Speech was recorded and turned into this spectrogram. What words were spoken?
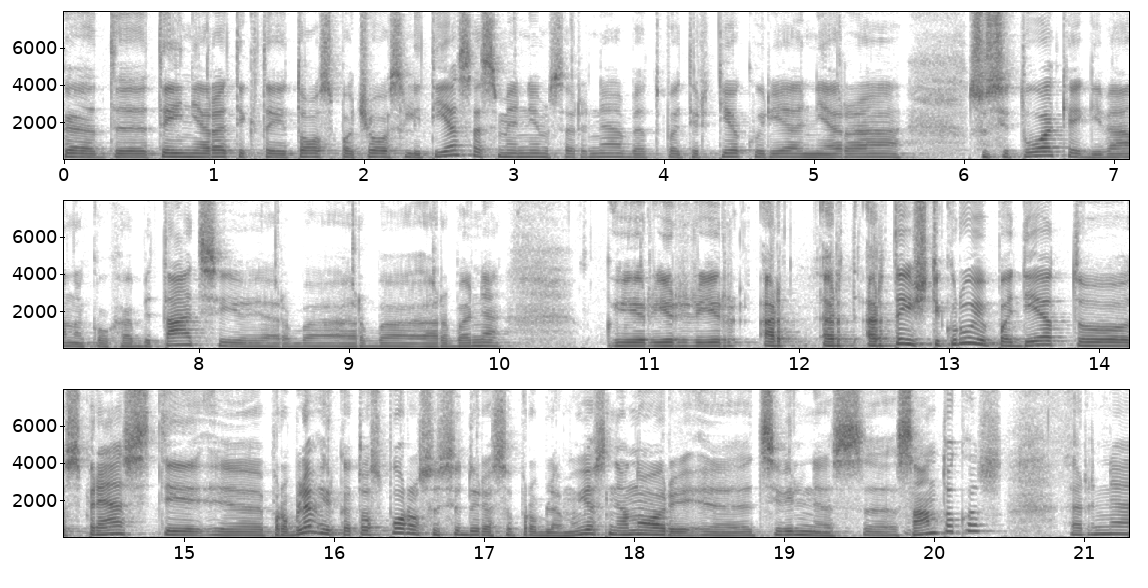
kad e, tai nėra tik tai tos pačios lyties asmenims ar ne, bet pat ir tie, kurie nėra susituokę, gyvena kohabitacijoje arba, arba, arba ne. Ir, ir, ir ar, ar, ar tai iš tikrųjų padėtų spręsti e, problemą ir kad tos poros susiduria su problemu. Jos nenori e, civilinės e, santokos, ar ne,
